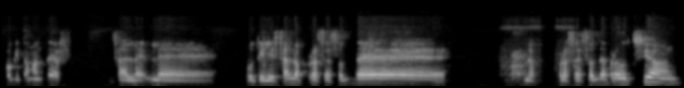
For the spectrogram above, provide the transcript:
poquito más de, o sea, le utilizan los procesos de los procesos de producción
